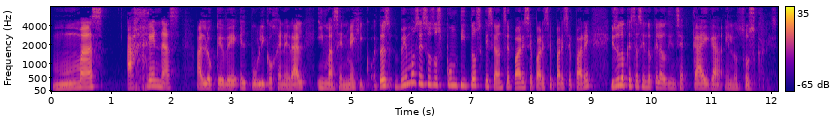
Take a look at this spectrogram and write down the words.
más ajenas a lo que ve el público general y más en México. Entonces vemos esos dos puntitos que se van separe, separe, separe, separe y eso es lo que está haciendo que la audiencia caiga en los Óscares.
